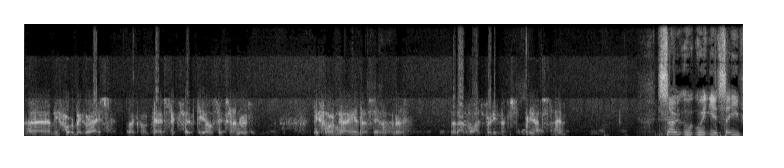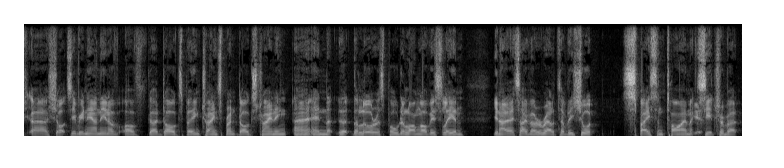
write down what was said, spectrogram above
uh, before a big race, like I'll go 650 or 600 before I'm going into 700. But otherwise, pretty much, pretty much the same. So you see uh, shots every now and then of, of uh, dogs being trained, sprint dogs training, uh, and the, the, lure is pulled along, obviously, and you know that's over a relatively short space and time, etc. But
